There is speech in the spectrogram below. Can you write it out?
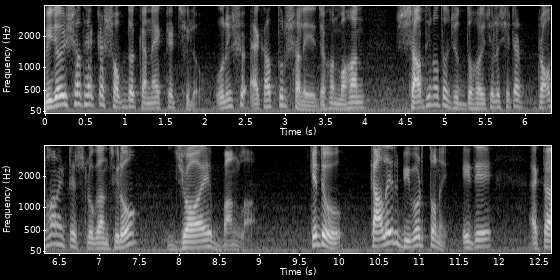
বিজয়ের সাথে একটা শব্দ কানেক্টেড ছিল। উনিশশো একাত্তর সালে যখন মহান স্বাধীনতা যুদ্ধ হয়েছিল, সেটার প্রধান একটা স্লোগান ছিল, জয় বাংলা। কিন্তু কালের বিবর্তনে এই যে একটা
